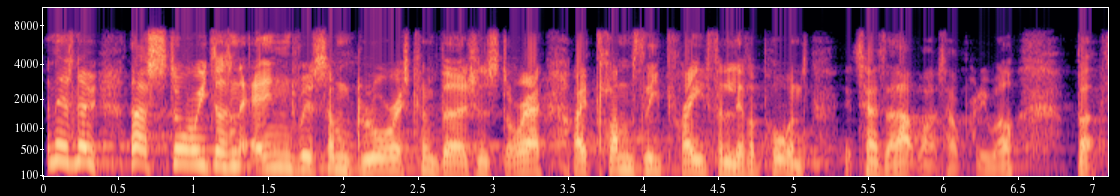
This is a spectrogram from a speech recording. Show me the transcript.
And there's no, that story doesn't end with some glorious conversion story. I, I clumsily prayed for Liverpool, and it turns out that worked out pretty well. But,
